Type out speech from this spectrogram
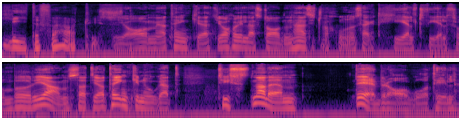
lite för tyst. Ja, men jag tänker att jag har ju läst av den här situationen säkert helt fel från början. Så att jag tänker nog att tystnaden, det är bra att gå till.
